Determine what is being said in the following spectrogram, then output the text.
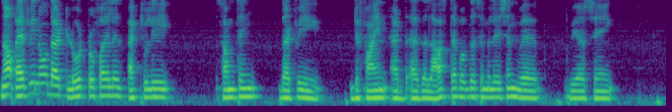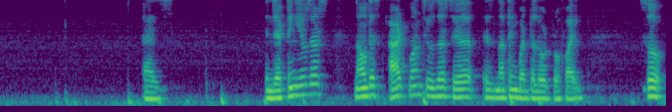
Now as we know that load profile is actually something that we define at as the last step of the simulation where we are saying as injecting users. Now this at once users here is nothing but the load profile. So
